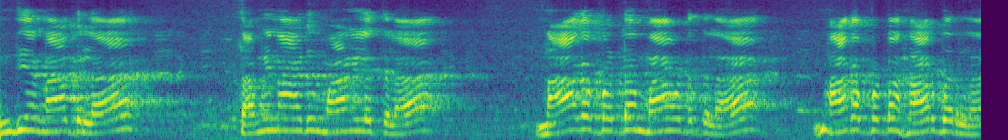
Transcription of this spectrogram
இந்திய நாட்டில் தமிழ்நாடு மாநிலத்தில் நாகப்பட்டினம் மாவட்டத்தில் நாகப்பட்டினம் ஹார்பரில்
